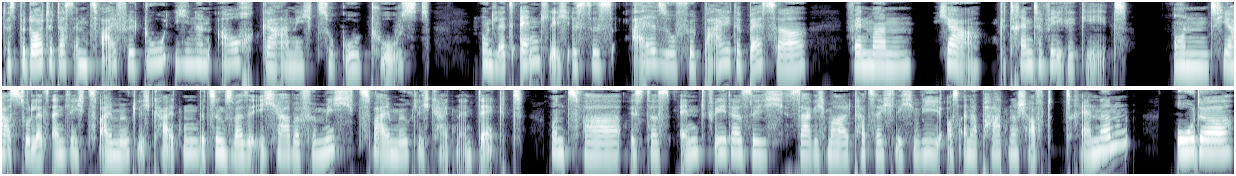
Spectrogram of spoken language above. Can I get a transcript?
das bedeutet, dass im Zweifel du ihnen auch gar nicht so gut tust. Und letztendlich ist es also für beide besser, wenn man ja, getrennte Wege geht. Und hier hast du letztendlich zwei Möglichkeiten, beziehungsweise ich habe für mich zwei Möglichkeiten entdeckt. Und zwar ist das entweder sich, sage ich mal, tatsächlich wie aus einer Partnerschaft trennen oder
